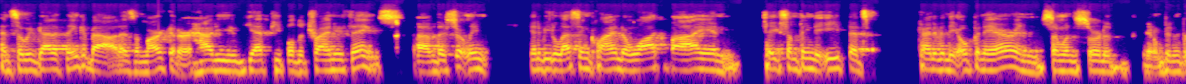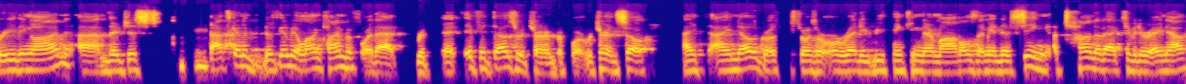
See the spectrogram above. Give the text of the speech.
And so, we've got to think about as a marketer how do you get people to try new things? Uh, they're certainly going to be less inclined to walk by and take something to eat that's kind of in the open air and someone's sort of you know been breathing on um, they're just that's going to there's going to be a long time before that if it does return before it returns so I, I know grocery stores are already rethinking their models. I mean, they're seeing a ton of activity right now,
